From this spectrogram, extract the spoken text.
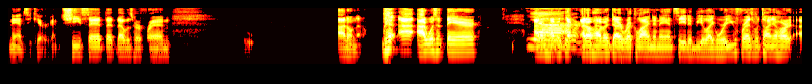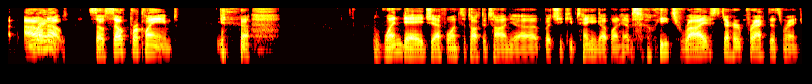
Nancy Kerrigan. She said that that was her friend. I don't know. I, I wasn't there. Yeah, I don't have a I don't, I don't, have a direct line to Nancy to be like, "Were you friends with Tonya Hart?" I, I don't right. know. So self proclaimed. One day, Jeff wants to talk to Tonya, but she keeps hanging up on him. So he drives to her practice rink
